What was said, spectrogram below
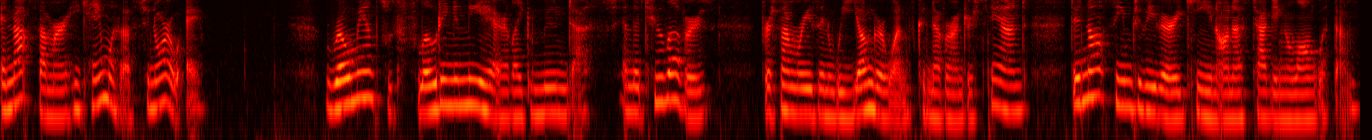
and that summer he came with us to Norway. Romance was floating in the air like moon dust, and the two lovers, for some reason we younger ones could never understand, did not seem to be very keen on us tagging along with them.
